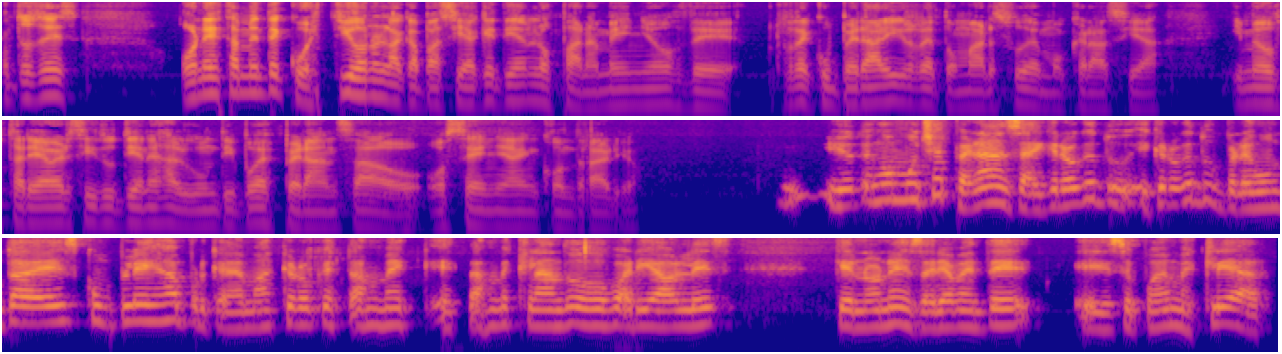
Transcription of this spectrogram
Entonces, honestamente cuestiono la capacidad que tienen los panameños de recuperar y retomar su democracia y me gustaría ver si tú tienes algún tipo de esperanza o, seña en contrario. Yo tengo mucha esperanza y creo que tu, y creo que tu pregunta es compleja porque además creo que estás, estás mezclando dos variables que no necesariamente eh, se pueden mezclar.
